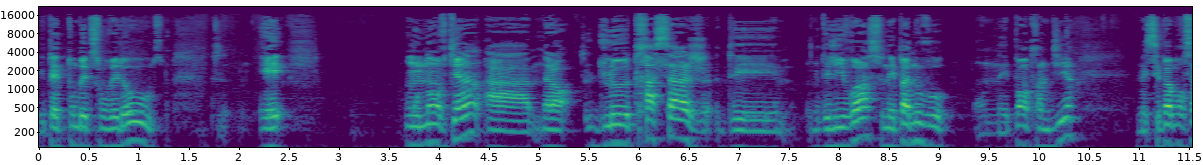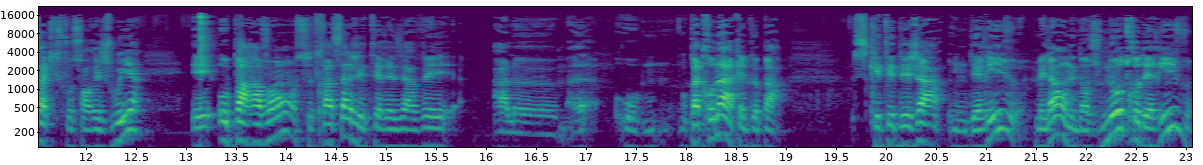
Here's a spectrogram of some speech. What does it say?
il est peut-être tombé de son vélo. Et on en vient à... Alors, le traçage des, des livreurs, ce n'est pas nouveau. On n'est pas en train de dire, mais c'est pas pour ça qu'il faut s'en réjouir. Et auparavant, ce traçage était réservé au, patronat, quelque part. Ce qui était déjà une dérive, mais là, on est dans une autre dérive,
